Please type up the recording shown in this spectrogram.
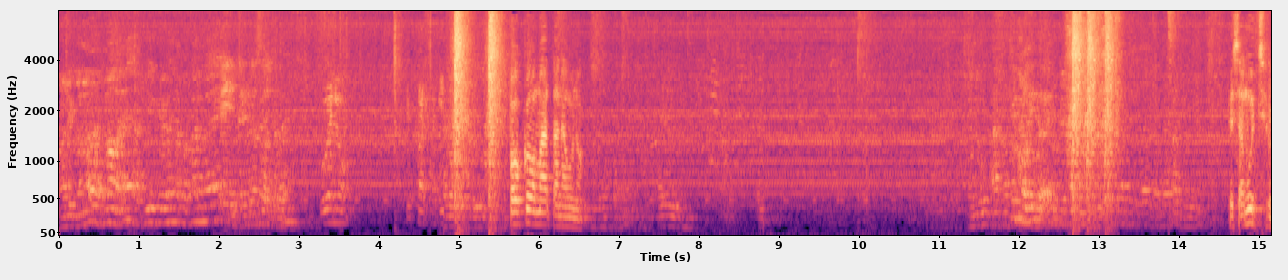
Mariconadas no, ¿eh? Aquí que venga a tocarme. Entre nosotros, ¿eh? Matan a uno. Pesa mucho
